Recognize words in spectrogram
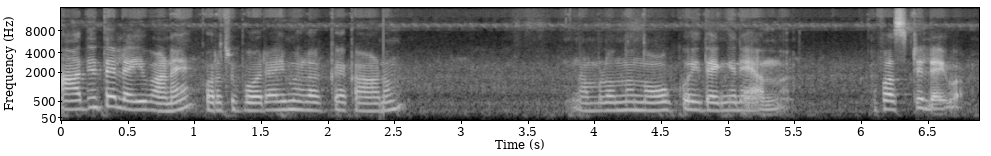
ആദ്യത്തെ ലൈവാണേ. കുറച്ച് പോരായ്മകളൊക്കെ കാണും. നമ്മളൊന്ന് നോക്കും ഇതെങ്ങനെയാന്ന്. ഫസ്റ്റ് ലൈവാണ്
